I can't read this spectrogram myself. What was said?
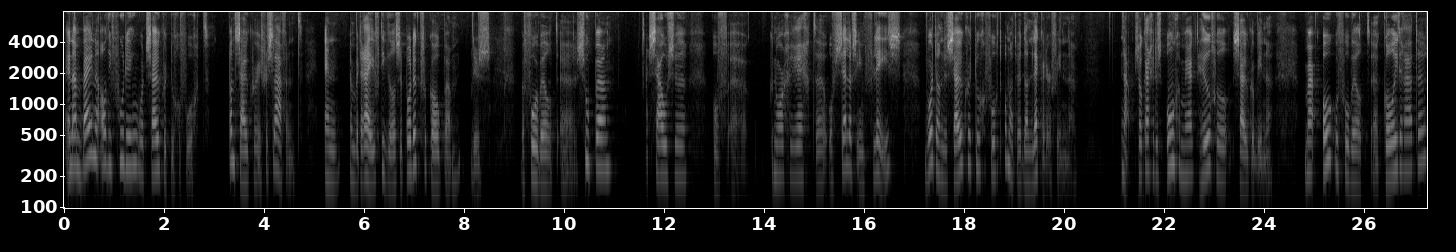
En aan bijna al die voeding wordt suiker toegevoegd. Want suiker is verslavend. En een bedrijf die wil zijn product verkopen. Dus bijvoorbeeld uh, soepen, sauzen of uh, knorgerechten of zelfs in vlees wordt dan dus suiker toegevoegd omdat we het dan lekkerder vinden. Nou, zo krijg je dus ongemerkt heel veel suiker binnen. Maar ook bijvoorbeeld uh, koolhydraten,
